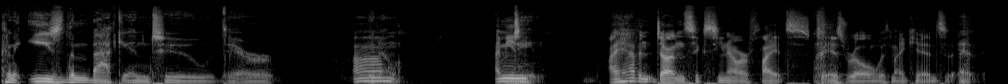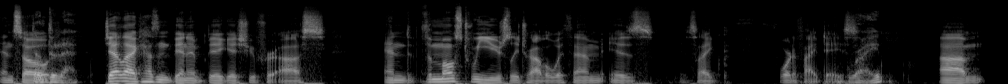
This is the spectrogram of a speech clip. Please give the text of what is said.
kind of ease them back into their Um, I mean, routine? I haven't done 16 hour flights to Israel with my kids. And so Don't do that. jet lag hasn't been a big issue for us. And the most we usually travel with them is is like four to five days. Right. Um,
